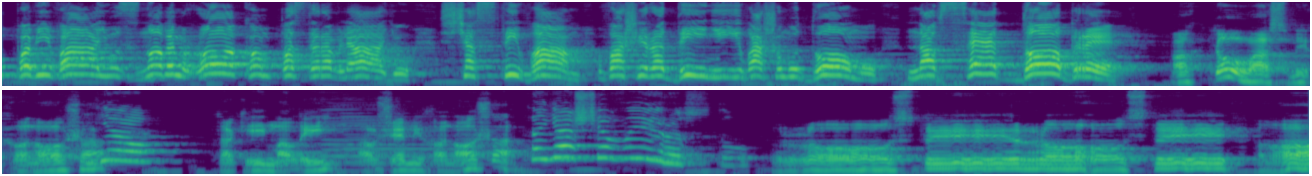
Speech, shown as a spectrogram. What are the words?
Вію, повіваю, з Новим роком поздравляю. Щасти вам, вашій родині і вашому дому. На все добре. А хто у вас міхоноша? Я, Такий малий, а вже міхоноша? та я ще виросту. Рости, рости, гарний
